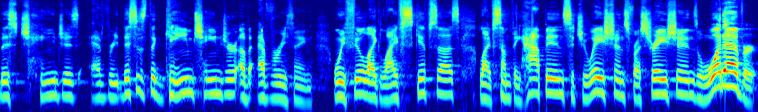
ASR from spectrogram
this changes every this is the game changer of everything. When we feel like life skips us life something happens situations frustrations whatever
